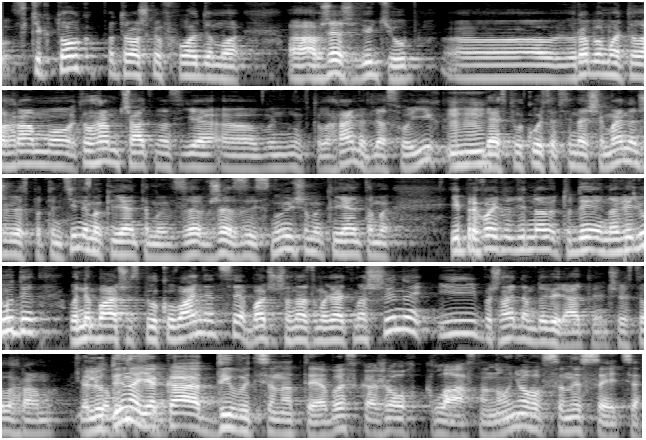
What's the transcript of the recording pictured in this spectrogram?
В TikTok потрошки входимо, е, а вже ж YouTube. Е, Робимо телеграму, телеграм-чат у нас є е, в, ну, в телеграмі для своїх, де спілкуються всі наші менеджери з потенційними клієнтами, вже з існуючими клієнтами. І приходять туди, туди нові люди, вони бачать спілкування це, бачать, що в нас замовляють машини і починають нам довіряти через телеграм. Людина, яка дивиться на тебе, скаже: ох, класно, ну у нього все несеться.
